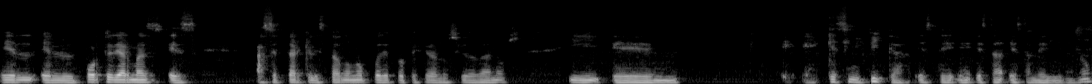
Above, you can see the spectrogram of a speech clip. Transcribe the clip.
el, porte de armas es aceptar que el Estado no puede proteger a los ciudadanos y em, eh, qué significa este, esta, esta medida, ¿no?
